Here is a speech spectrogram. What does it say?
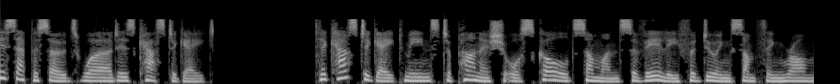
This episode's word is castigate. To castigate means to punish or scold someone severely for doing something wrong.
